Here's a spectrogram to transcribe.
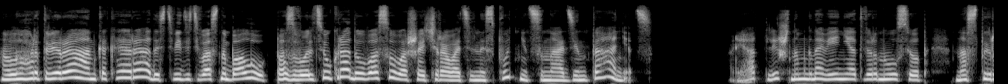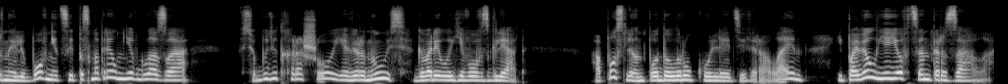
«Лорд Веран, какая радость видеть вас на балу! Позвольте украду вас у вашей очаровательной спутницы на один танец!» Ряд лишь на мгновение отвернулся от настырной любовницы и посмотрел мне в глаза. «Все будет хорошо, я вернусь», — говорил его взгляд. А после он подал руку леди Веролайн и повел ее в центр зала.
